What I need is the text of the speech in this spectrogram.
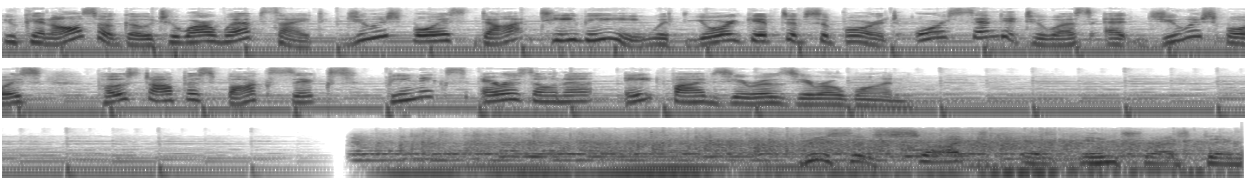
You can also go to our website, jewishvoice.tv, with your gift of support or send it to us at Jewish Voice, Post Office Box 6, Phoenix, Arizona 85001. This is such an interesting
